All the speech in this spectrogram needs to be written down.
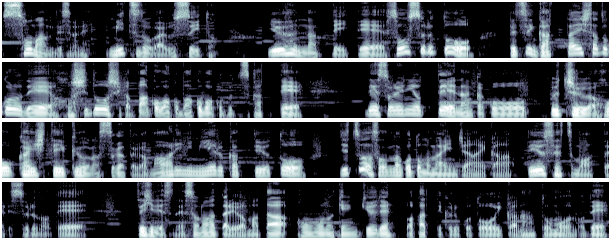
素なんですよね。密度が薄いという風になっていて、そうすると別に合体したところで星同士がバコバコバコバコぶつかって、で、それによってなんかこう、宇宙が崩壊していくような姿が周りに見えるかっていうと、実はそんなこともないんじゃないかなっていう説もあったりするので、ぜひですね、そのあたりはまた今後の研究で分かってくること多いかなと思うので、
